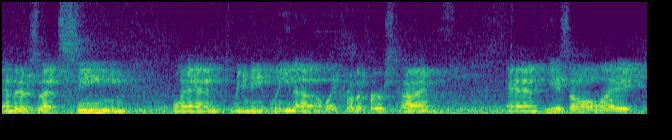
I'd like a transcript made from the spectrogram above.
and there's that scene when we meet Lena like for the first time, and he's all like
